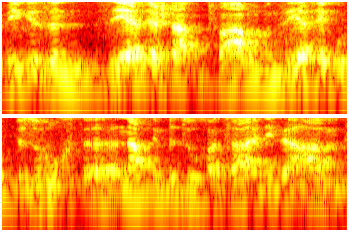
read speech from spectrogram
Wege sind sehr, sehr stark befahren und sehr, sehr gut besucht äh, nach den Besucherzahlen, die wir haben.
